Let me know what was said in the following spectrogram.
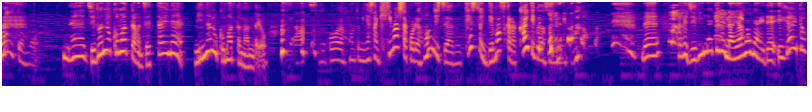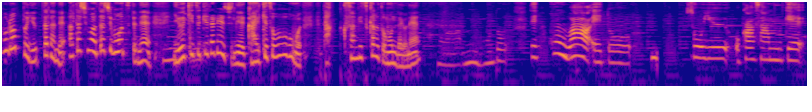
ごいと思う。ね自分の困ったは絶対ねみんなの困ったなんだよ。いやすごい本当皆さん聞きました？これ本日あのテストに出ますから書いてください。皆さんね。だから自分だけで悩まないで意外とほろっと言ったらね私も私もっつってね勇気づけられるしね解決方法もたくさん見つかると思うんだよね。うん本当。で本はえっ、とそういうお母さん向け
